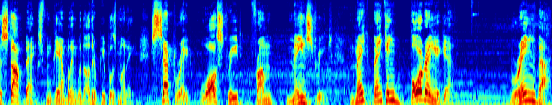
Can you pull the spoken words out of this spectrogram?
to stop banks from gambling with other people's money. Separate Wall Street from Main Street. Make banking boring again. Bring back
